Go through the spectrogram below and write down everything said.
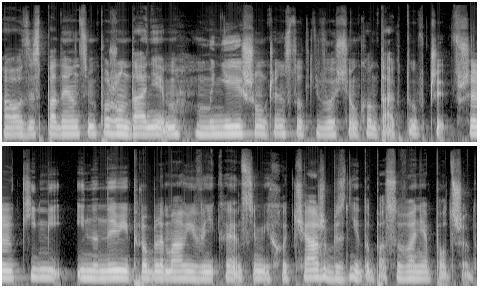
o, ze spadającym pożądaniem, mniejszą częstotliwością kontaktów, czy wszelkimi innymi problemami wynikającymi chociażby z niedopasowania potrzeb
